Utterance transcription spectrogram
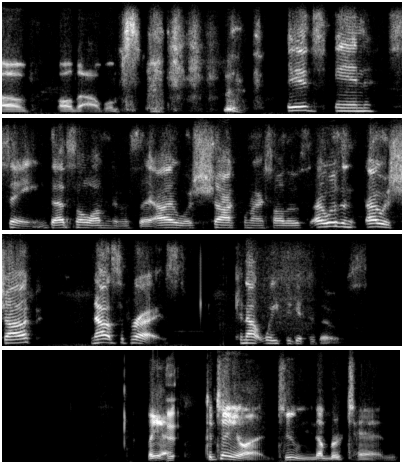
of all the albums. it's insane that's all i'm going to say i was shocked when i saw those i wasn't i was shocked not surprised cannot wait to get to those But yeah, It- continue on to number ten.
